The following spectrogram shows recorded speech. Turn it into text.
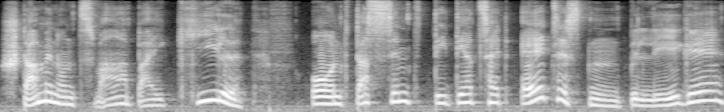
stammen, und zwar bei Kiel. Und das sind die derzeit ältesten Belege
